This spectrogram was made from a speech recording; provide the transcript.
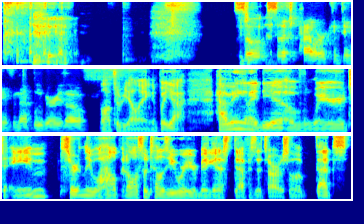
so such power contained from that blueberry, though. Lots of yelling, but yeah, having an idea of where to aim certainly will help. It also tells you where your biggest deficits are, so that's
